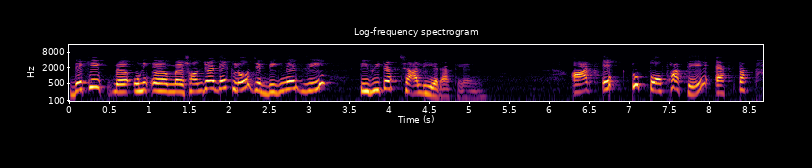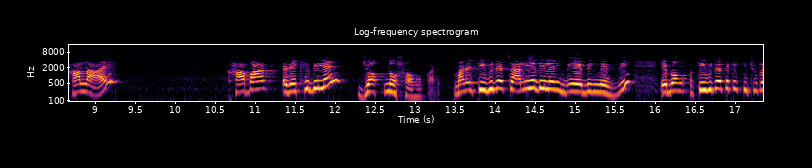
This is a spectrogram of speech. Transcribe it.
দেখি উনি সঞ্জয় দেখল যে বিঘ্নেশজি টিভিটা চালিয়ে রাখলেন। আর একটু তফাতে একটা থালায় খাবার রেখে দিলেন যত্ন সহকারে। মানে টিভিটা চালিয়ে দিলেন বিঘ্নেশজি এবং টিভিটা থেকে কিছুটা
